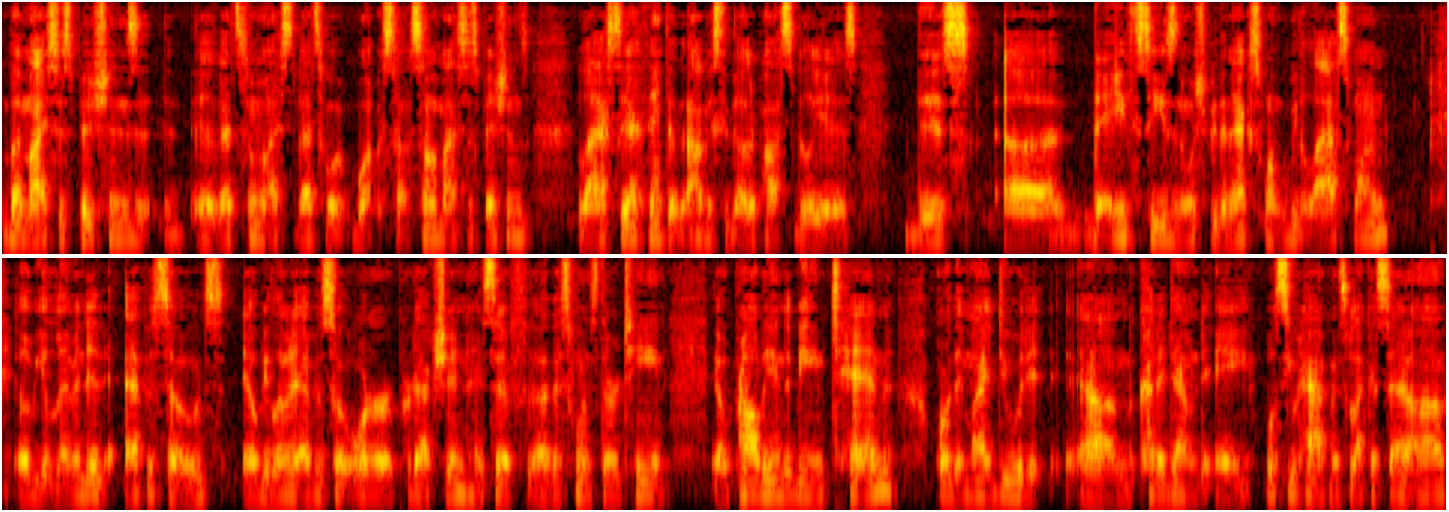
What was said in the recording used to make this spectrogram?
But my suspicions, uh, that's some my, that's what, what some of my suspicions. Lastly, I think that obviously the other possibility is this uh, the eighth season, which will be the next one, will be the last one. It'll be limited episodes. It'll be limited episode order production. Instead of uh, this one's 13, it'll probably end up being 10, or they might do it, um, cut it down to 8. We'll see what happens. But like I said, um,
